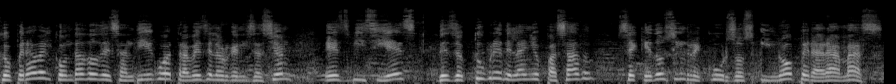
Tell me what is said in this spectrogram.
que operaba el condado de San Diego a través de la organización SBCS desde octubre del año pasado, se quedó sin recursos y no operará más.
